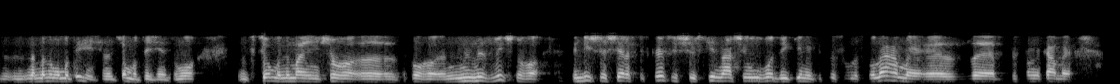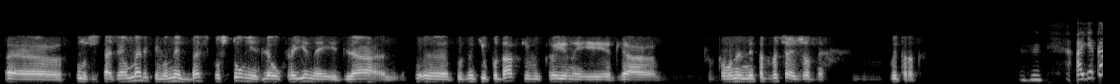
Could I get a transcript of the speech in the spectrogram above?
на минулому тижні чи на цьому тижні, тому в цьому немає нічого е, такого незвичного. Тим більше ще раз підкреслю, що всі наші угоди, які ми підписували з колегами, е, з представниками е, Сполучених Штатів Америки, вони безкоштовні для України і для е, платників податків України, і для тобто вони не передбачають жодних витрат. А яка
